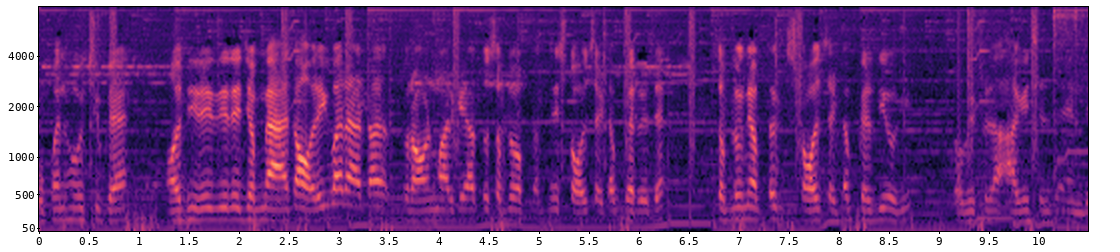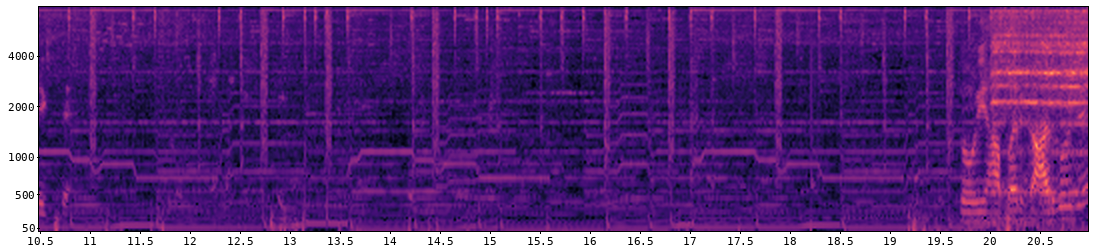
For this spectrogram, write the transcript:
ओपन हो चुका है, और धीरे धीरे जब मैं आया था, और एक बार आया था तो राउंड मार के आया तो सब लोग अपने अपने स्टॉल सेटअप कर रहे थे। सब लोग ने अब तक स्टॉल सेटअप कर दी होगी तो अभी फिर आगे चलते हैं, देखते हैं। तो यहाँ पर कार्गोज है।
